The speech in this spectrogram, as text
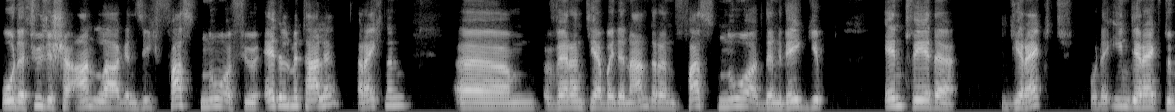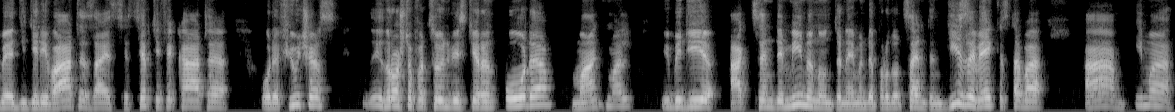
oder physische Anlagen sich fast nur für Edelmetalle rechnen, ähm, während ja bei den anderen fast nur den Weg gibt, entweder direkt oder indirekt über die Derivate, sei es Zertifikate oder Futures, in Rohstoffe zu investieren oder manchmal über die Aktien der Minenunternehmen, der Produzenten. Dieser Weg ist aber ah, immer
